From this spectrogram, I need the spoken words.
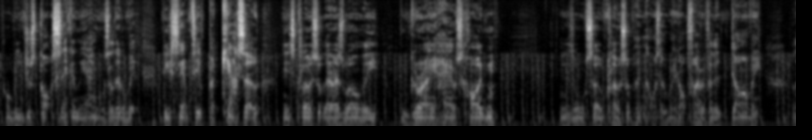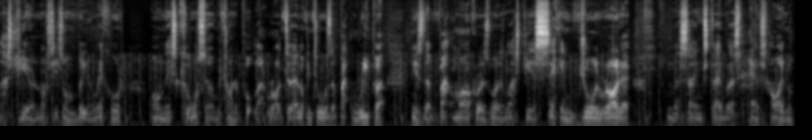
probably just got second. The angle's a little bit deceptive. Picasso is close up there as well. The Grey House Hyden is also close up. I think that was the red hot favourite for the Derby last year and lost its unbeaten record on this course. So I'll be trying to put that right today. Looking towards the back, Reaper is the back marker as well as last year's second Joy Rider in the same stable as House Hyden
